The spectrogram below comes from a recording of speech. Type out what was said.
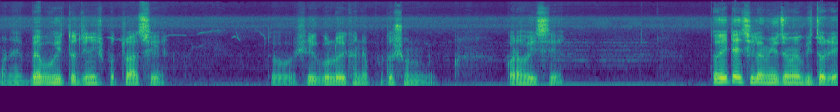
মানে ব্যবহৃত জিনিসপত্র আছে। তো সেইগুলো এখানে প্রদর্শন করা হয়েছে। তো এটাই ছিল মিউজিয়ামের ভিতরে।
